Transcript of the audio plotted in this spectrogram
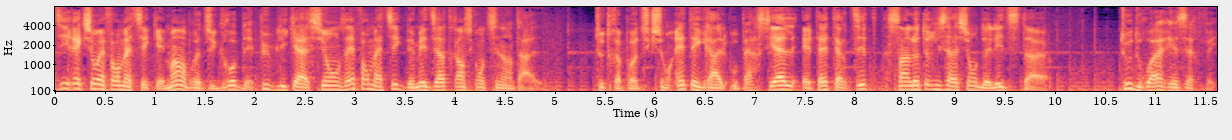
Direction informatique est membre du groupe des publications informatiques de médias transcontinental. Toute reproduction intégrale ou partielle est interdite sans l'autorisation de l'éditeur droit réservé.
